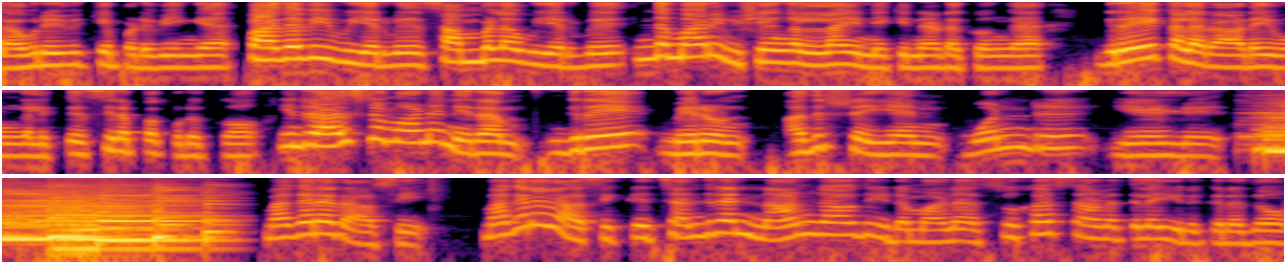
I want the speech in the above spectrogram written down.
கௌரவிக்கப்படுவீங்க. பதவி உயர்வு சம்பள உயர்வு இந்த மாதிரி விஷயங்கள் எல்லாம் இன்னைக்கு நடக்குங்க. கிரே கலர் ஆடை உங்களுக்கு சிறப்பை கொடுக்கும். இன்று அதிர்ஷ்டமான நிறம் கிரே மெரூன் அதிர்ஷ்ட எண் ஒன்று ஏழு. மகர ராசி. மகர ராசிக்கு சந்திரன் நான்காவது இடமான சுகஸ்தானத்துல இருக்கிறதும்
